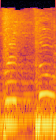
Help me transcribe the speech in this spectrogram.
give it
